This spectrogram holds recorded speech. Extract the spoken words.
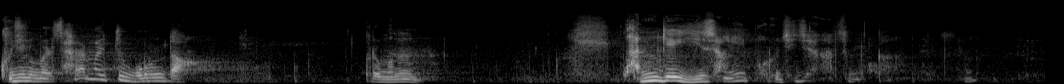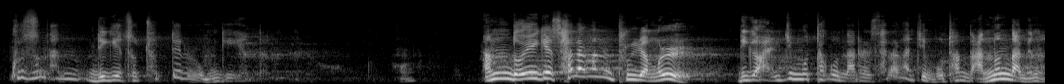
그 주님을 사랑할 줄 모른다. 그러면 관계 이상이 벌어지지 않았습니까? 그래서 난 네게서 촛대를 옮기게 한다. 어? 나는 너에게 사랑하는 분량을 네가 알지 못하고 나를 사랑하지 못한다 않는다면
